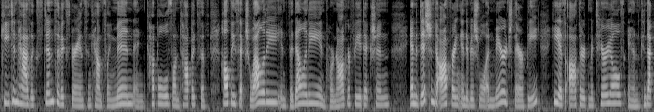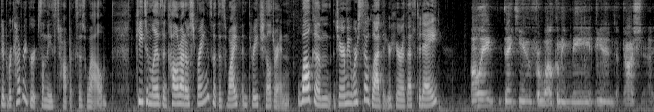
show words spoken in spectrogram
Keeton has extensive experience in counseling men and couples on topics of healthy sexuality, infidelity, and pornography addiction. In addition to offering individual and marriage therapy, he has authored materials and conducted recovery groups on these topics as well. Keeton lives in Colorado Springs with his wife and three children. Welcome, Geremy. We're so glad that you're here with us today. Holly, thank you for welcoming me. And gosh, uh,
